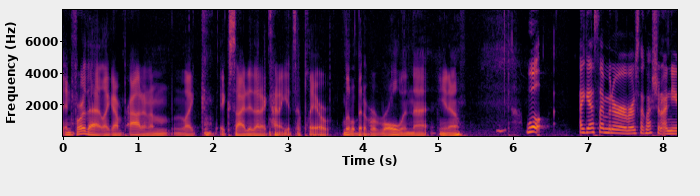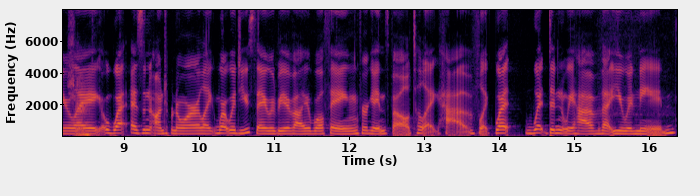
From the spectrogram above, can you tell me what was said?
and for that like I'm proud and I'm like excited that I kind of get to play a little bit of a role in that, you know. Well, I guess I'm going to reverse the question on you. Sure. Like, what as an entrepreneur, like, what would you say would be a valuable thing for Gainesville to like have? Like, what what didn't we have that you would need?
